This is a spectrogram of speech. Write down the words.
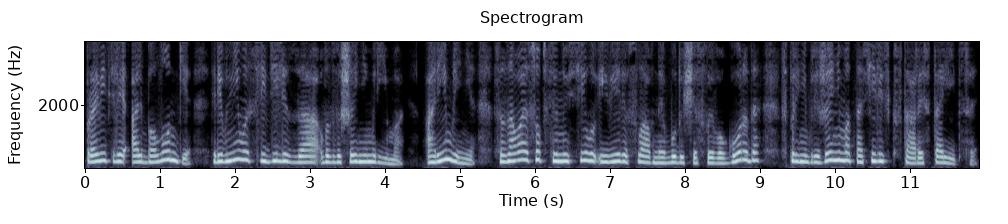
Правители Альба-Лонги ревниво следили за возвышением Рима, а римляне, сознавая собственную силу и веря в славное будущее своего города, с пренебрежением относились к старой столице.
